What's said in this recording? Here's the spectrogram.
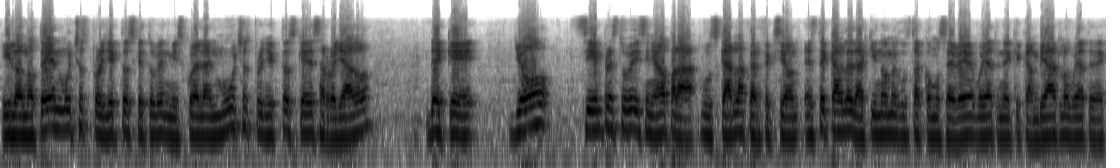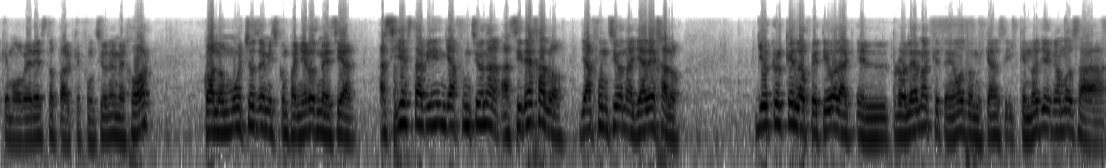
Y lo noté en muchos proyectos que tuve en mi escuela, en muchos proyectos que he desarrollado, de que yo siempre estuve diseñado para buscar la perfección. Este cable de aquí no me gusta cómo se ve, voy a tener que cambiarlo, voy a tener que mover esto para que funcione mejor. Cuando muchos de mis compañeros me decían, así está bien, ya funciona, así déjalo, ya funciona, ya déjalo. Yo creo que el objetivo, el problema que tenemos los mexicanos y que no llegamos a,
